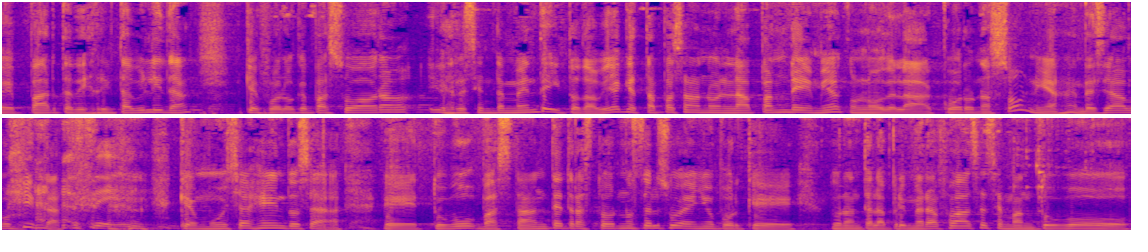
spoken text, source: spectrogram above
eh, parte de irritabilidad, que fue lo que pasó ahora eh, recientemente y todavía que está pasando en la pandemia con lo de la coronazonia, decía Boquita. que mucha gente, o sea, eh, tuvo bastante trastornos del sueño porque durante la primera fase se mantuvo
